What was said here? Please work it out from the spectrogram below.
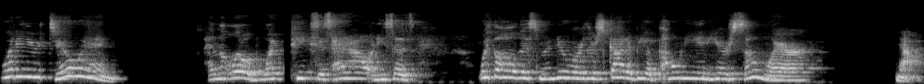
what are you doing? And the little boy peeks his head out and he says, With all this manure, there's got to be a pony in here somewhere. Now,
